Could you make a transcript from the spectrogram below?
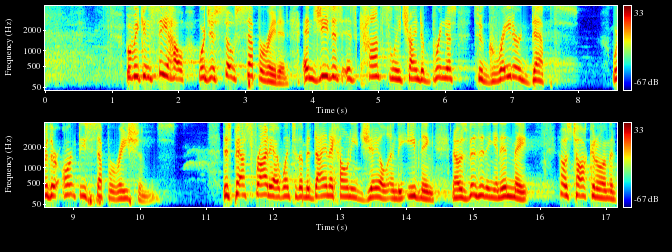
but we can see how we're just so separated. And Jesus is constantly trying to bring us to greater depths where there aren't these separations. This past Friday, I went to the Medina County Jail in the evening and I was visiting an inmate. I was talking to him and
